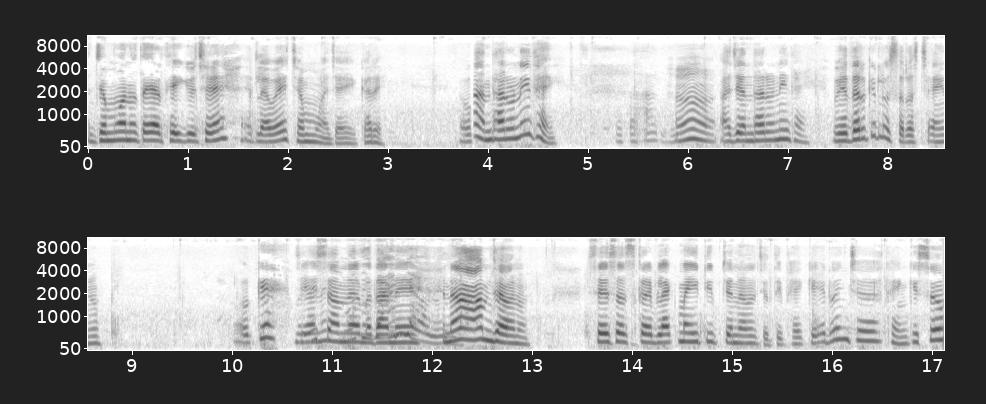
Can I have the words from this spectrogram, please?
જમવાનું તૈયાર થઈ ગયું છે એટલે હવે જમવા જઈએ ઘરે અંધારું નહીં થાય હા આજે અંધારું નહીં થાય વેધર કેટલું સરસ છે અહીંનું ઓકે? જય સ્વામિનારાયણ બધાને. ના આમ જવાનું. સે subscribe like my YouTube channel Jyotibhai કે adventure thank you so much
